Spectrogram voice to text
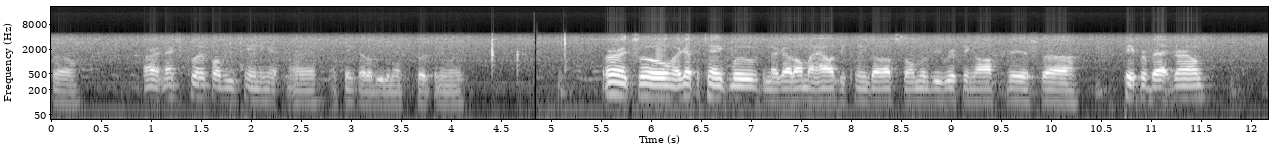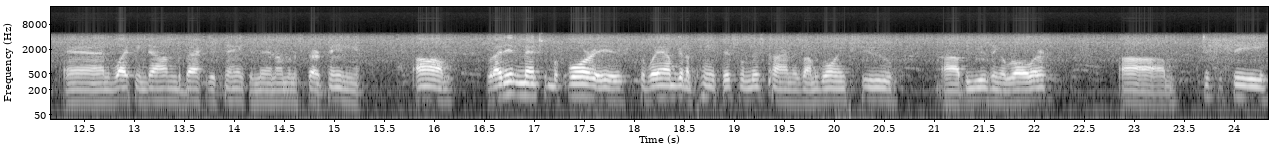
So, alright, next clip I'll be painting it. Uh, I think that'll be the next clip anyway. Alright, so I got the tank moved and I got all my algae cleaned off, so I'm going to be ripping off this uh, paper background and wiping down the back of the tank and then I'm going to start painting it. Um, what I didn't mention before is the way I'm going to paint this one this time is I'm going to uh, be using a roller um, just to see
